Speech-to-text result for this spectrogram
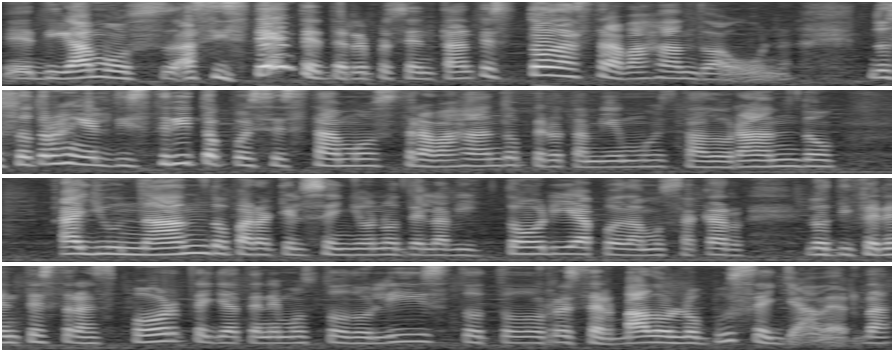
eh, digamos, asistentes de representantes, todas trabajando a una. Nosotros en el distrito pues estamos trabajando, pero también hemos estado orando ayunando para que el Señor nos dé la victoria, podamos sacar los diferentes transportes, ya tenemos todo listo, todo reservado, lo puse ya, ¿verdad?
